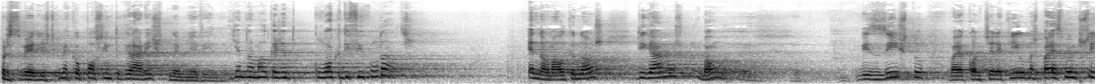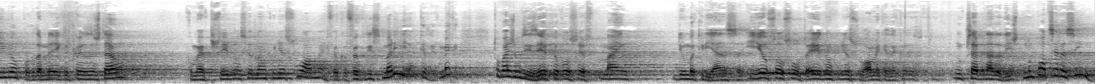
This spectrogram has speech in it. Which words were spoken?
perceber isto? Como é que eu posso integrar isto na minha vida? E é normal que a gente coloque dificuldades. É normal que nós digamos, bom, eh, dizes isto, vai acontecer aquilo, mas parece-me impossível, porque da maneira que as coisas estão, como é possível se eu não conheço o homem? Foi, foi o que disse Maria. Quer dizer, como é que tu vais-me dizer que eu vou ser mãe de uma criança e eu sou solteira e não conheço o homem? Quer dizer, não percebe nada disto? Não pode ser assim.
